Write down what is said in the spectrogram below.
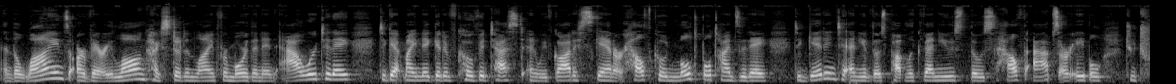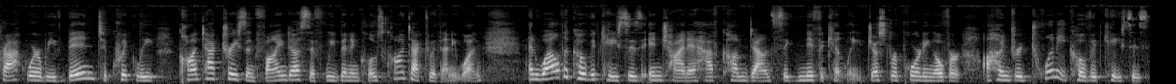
And the lines are very long. I stood in line for more than an hour today to get my negative COVID test. And we've got to scan our health code multiple times a day to get into any of those public venues. Those health apps are able to track where we've been to quickly contact trace and find us if we've been in close contact with anyone. And while the COVID cases in China have come down significantly, just reporting over 120 COVID cases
